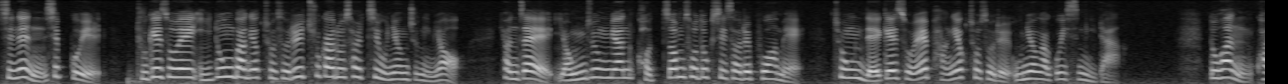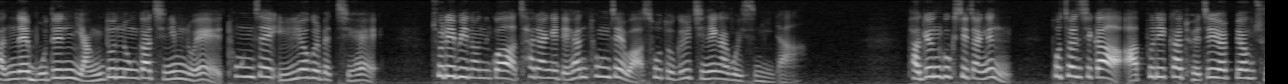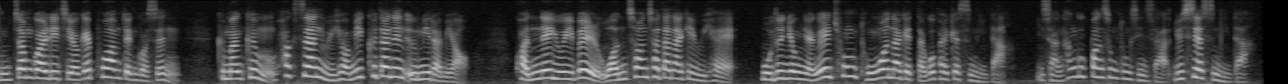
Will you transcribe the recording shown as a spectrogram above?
시는 19일 두 개소의 이동 방역 초소를 추가로 설치 운영 중이며 현재 영중면 거점 소독 시설을 포함해 총 4개소의 방역 초소를 운영하고 있습니다. 또한 관내 모든 양돈 농가 진입로에 통제 인력을 배치해 출입 인원과 차량에 대한 통제와 소독을 진행하고 있습니다. 박윤국 시장은 포천시가 아프리카 돼지열병 중점 관리 지역에 포함된 것은 그만큼 확산 위험이 크다는 의미라며 관내 유입을 원천 차단하기 위해 모든 역량을 총동원하겠다고 밝혔습니다. 이상 한국방송통신사 뉴스였습니다.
